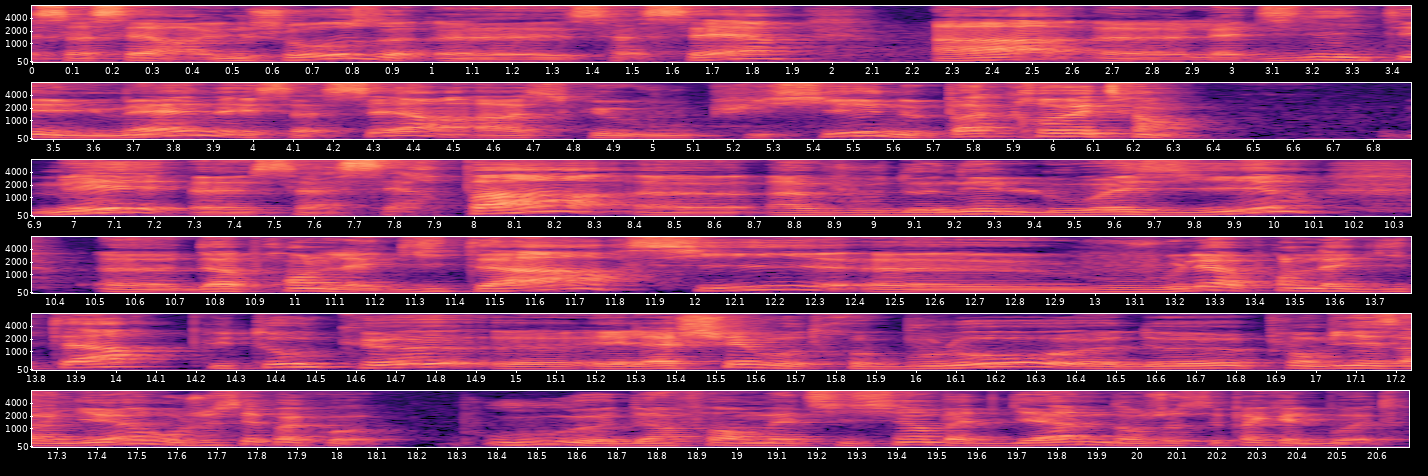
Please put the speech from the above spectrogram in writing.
ça sert à une chose, ça sert à euh, la dignité humaine et ça sert à ce que vous puissiez ne pas crever de faim. Mais euh, ça sert pas euh, à vous donner le loisir d'apprendre la guitare si vous voulez apprendre la guitare plutôt que et lâcher votre boulot de plombier zingueur ou je sais pas quoi, ou d'informaticien bas de gamme dans je sais pas quelle boîte.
